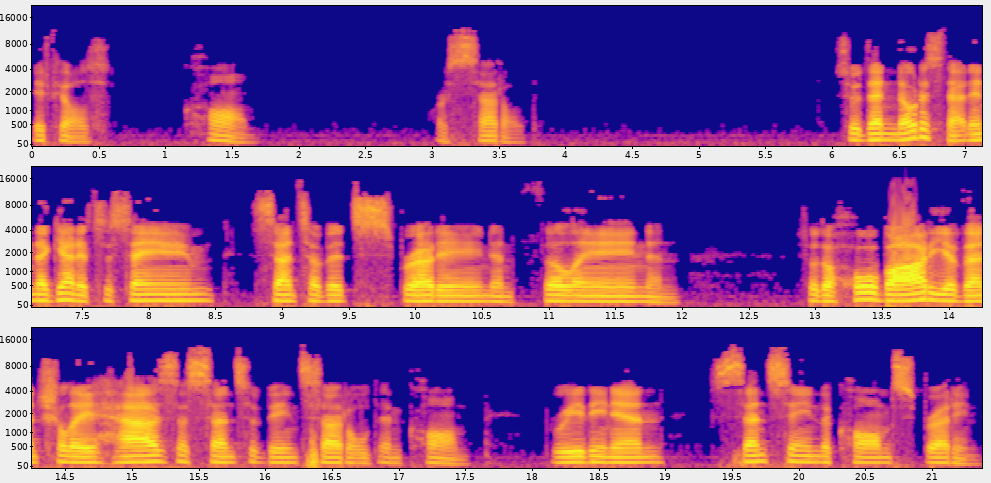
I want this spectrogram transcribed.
It feels calm or settled. So then notice that. And again, it's the same sense of it spreading and filling. And so the whole body eventually has a sense of being settled and calm. Breathing in, sensing the calm spreading.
